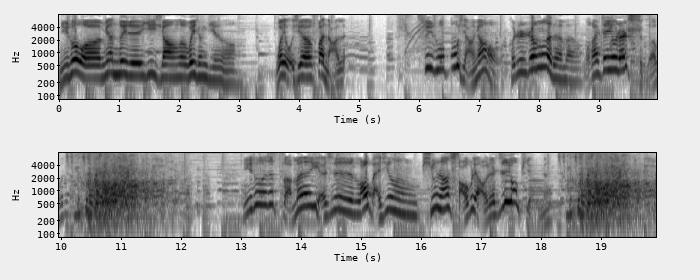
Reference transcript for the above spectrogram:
你说我面对着一箱子卫生巾啊，我有些犯难了。虽说不想要，可是扔了它呢，我还真有点舍不得。你说这怎么也是老百姓平常少不了的日用品呢？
